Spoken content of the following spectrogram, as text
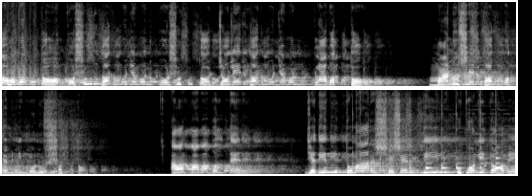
দহনত্ব, পশুর ধর্ম যেমন পশুত্ব, জলের ধর্ম যেমন প্লাবত্ব, মানুষের ধর্ম তেমনি মনুষ্যত্ব। আমার বাবা বলতেন, যেদিন তোমার শেষের দিন উপনীত হবে,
